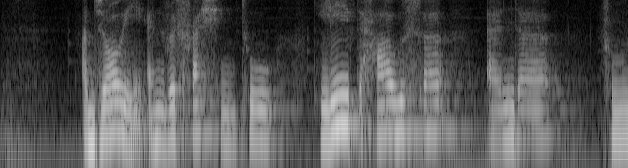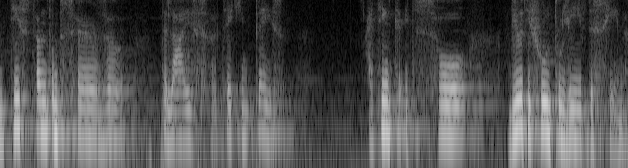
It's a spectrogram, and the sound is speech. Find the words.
a joy and refreshing to leave the house uh, and uh, from distant observe uh, the life uh, taking place. I think it's so beautiful to leave the scene.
